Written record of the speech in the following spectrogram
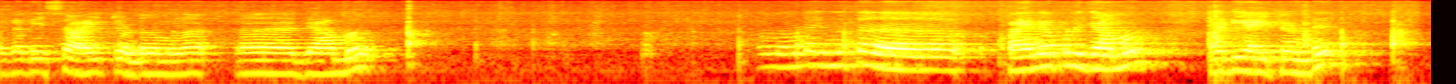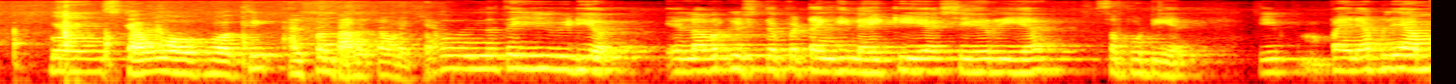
ഏകദേശം ആയിട്ടുണ്ട് നമ്മൾ ജാമ്. നമ്മുടെ ഇന്നത്തെ പൈനാപ്പിൾ ജാമ് റെഡി ആയിട്ടുണ്ട്. ഞാൻ സ്റ്റൗ ഓഫ് ആക്കി അല്പം തണുക്കാൻ വയ്ക്കാം അപ്പോൾ ഇന്നത്തെ ഈ വീഡിയോ എല്ലാവർക്കും ഇഷ്ടപ്പെട്ടെങ്കിൽ ലൈക്ക് ചെയ്യുക ഷെയർ ചെയ്യുക സപ്പോർട്ട് ചെയ്യുക. ഈ പൈനാപ്പിൾ ജാം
